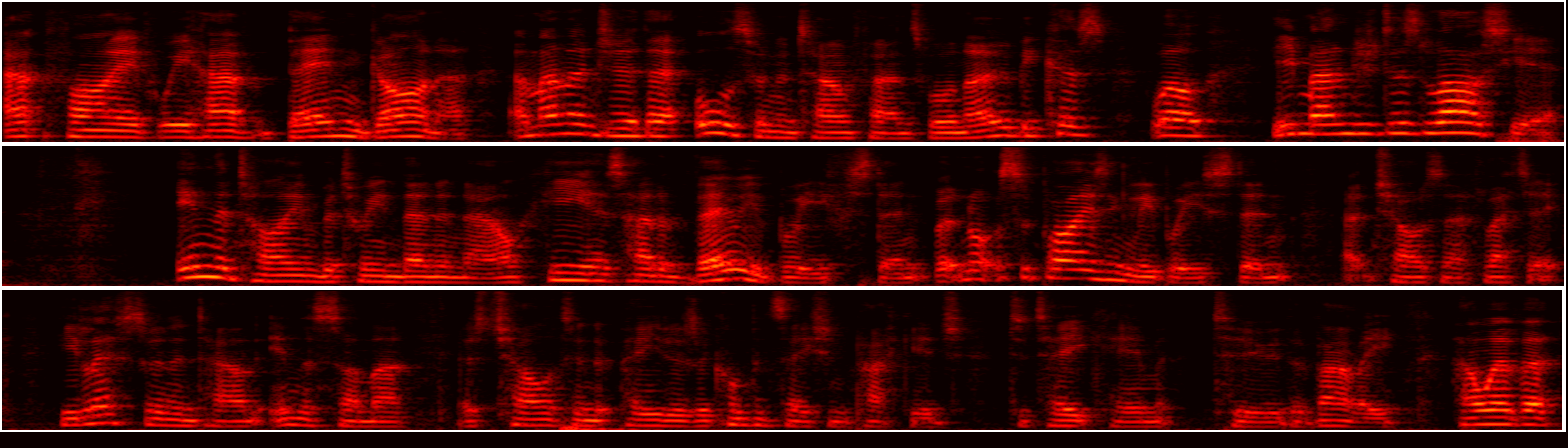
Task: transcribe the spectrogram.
At five, we have Ben Garner, a manager that all Swindon Town fans will know because, well, he managed us last year. In the time between then and now, he has had a very brief stint, but not surprisingly brief stint, at Charlton Athletic. He left Swindon Town in the summer as Charlton paid us a compensation package to take him to the Valley. However,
